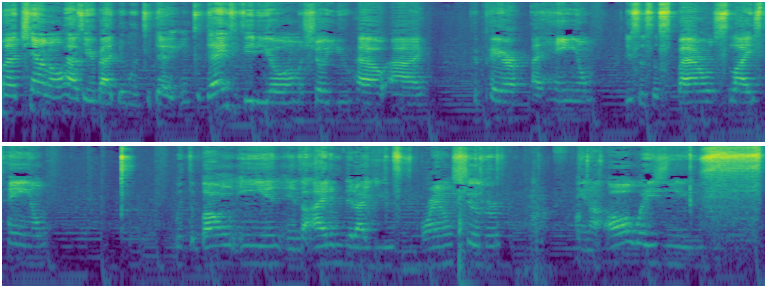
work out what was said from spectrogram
my channel. How's everybody doing today? In today's video, I'm going to show you how I prepare a ham. This is a spiral sliced ham with the bone in and the item that I use is brown sugar and I always use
